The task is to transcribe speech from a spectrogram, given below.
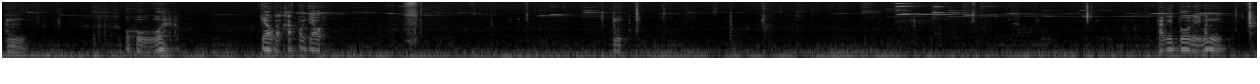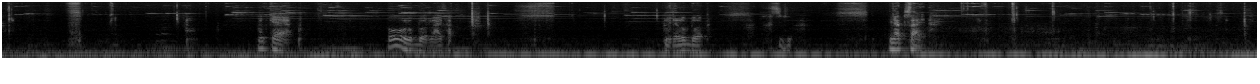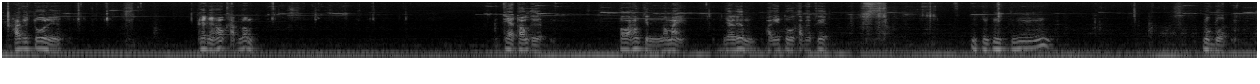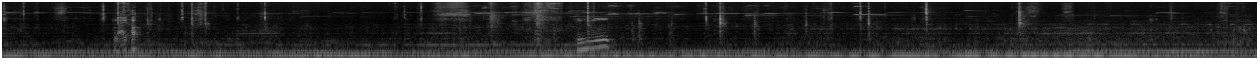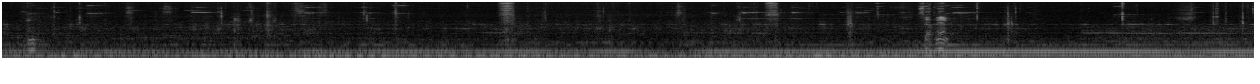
อืมโอ้โห แก้วกับคักพ่อแก้วผักอีตูนี่มัน มันแก่โอ้ลูกโดดหลายครับมีแต่ลูกโดดยัดใส่ พักอีตู้นี่เพชรในห้องขับล่มแก้ท้องอืดเพราะว่าเขากินน้อไม่อย่าลืมพักอีตู้ครับเอฟซีลูกโดด หลายครับอืม แซ่บแห้ง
